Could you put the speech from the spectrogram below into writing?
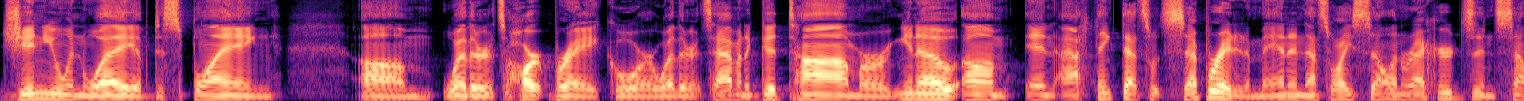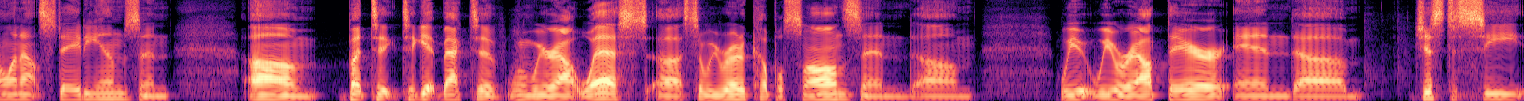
genuine way of displaying um, whether it's a heartbreak or whether it's having a good time or you know um, and i think that's what separated him man and that's why he's selling records and selling out stadiums and um, but to, to get back to when we were out west uh, so we wrote a couple songs and um, we, we were out there and um, just to see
